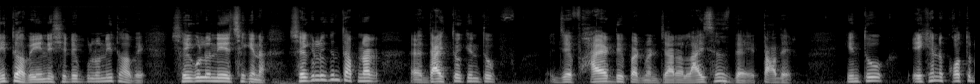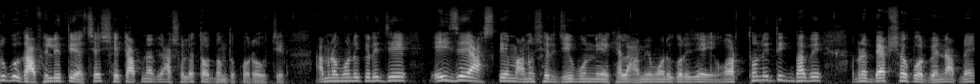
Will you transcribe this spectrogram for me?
নিতে হবে ইনিশিয়েটিভগুলো নিতে হবে, সেগুলো নিয়েছে কিনা, সেগুলো কিন্তু আপনার দায়িত্ব কিন্তু যে ফায়ার ডিপার্টমেন্ট যারা লাইসেন্স দেয় তাদের। কিন্তু এখানে কতটুকু গাফিলতি আছে সেটা আপনার আসলে তদন্ত করা উচিত। আমরা মনে করি যে এই যে আজকে মানুষের জীবন নিয়ে খেলা, আমি মনে করি যে অর্থনৈতিকভাবে আপনার ব্যবসা করবেন, আপনি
